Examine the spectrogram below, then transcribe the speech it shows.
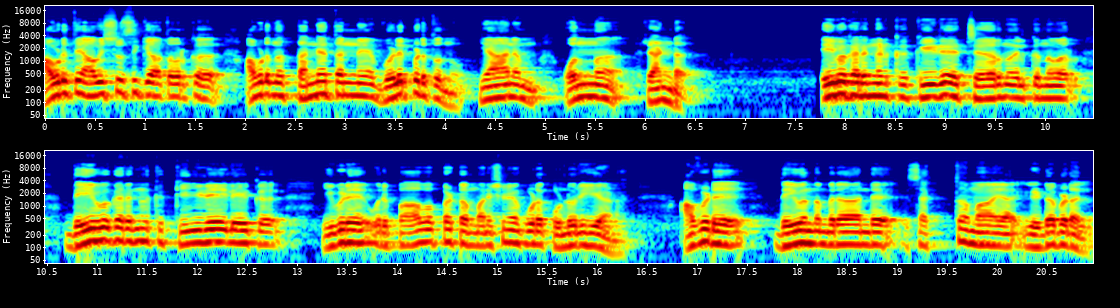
അവിടുത്തെ അവിശ്വസിക്കാത്തവർക്ക് അവിടുന്ന് തന്നെ തന്നെ വെളിപ്പെടുത്തുന്നു. ജ്ഞാനം ഒന്ന് രണ്ട്. ദൈവകരങ്ങൾക്ക് കീഴേ ചേർന്ന് നിൽക്കുന്നവർ ദൈവകരങ്ങൾക്ക് കീഴേയിലേക്ക് ഇവിടെ ഒരു പാവപ്പെട്ട മനുഷ്യനെ കൂടെ കൊണ്ടുവരികയാണ്. അവിടെ ദൈവം തമ്പുരാന്റെ ശക്തമായ ഇടപെടൽ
